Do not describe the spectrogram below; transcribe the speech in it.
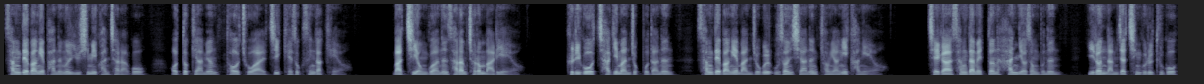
상대방의 반응을 유심히 관찰하고 어떻게 하면 더 좋아할지 계속 생각해요. 마치 연구하는 사람처럼 말이에요. 그리고 자기 만족보다는 상대방의 만족을 우선시하는 경향이 강해요. 제가 상담했던 한 여성분은 이런 남자친구를 두고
